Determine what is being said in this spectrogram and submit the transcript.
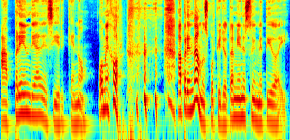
aprende a decir que no, o mejor, aprendamos porque yo también estoy metido ahí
